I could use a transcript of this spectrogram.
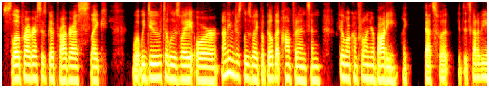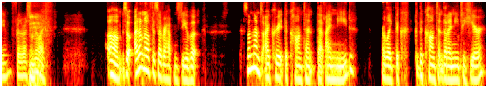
slow progress is good progress like what we do to lose weight or not even just lose weight but build that confidence and feel more comfortable in your body like that's what it's got to be for the rest mm. of your mm-hmm. life um, so I don't know if this ever happens to you, but sometimes I create the content that I need or like the the content that I need to hear.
